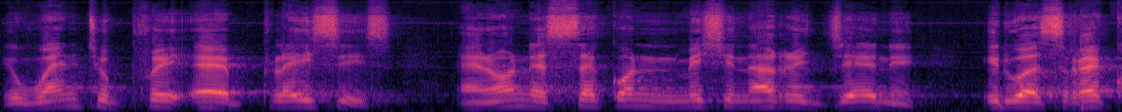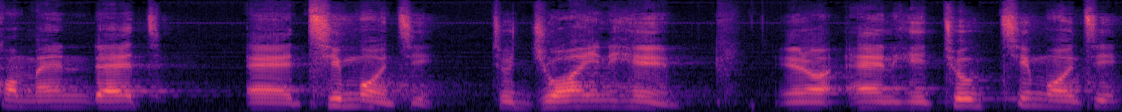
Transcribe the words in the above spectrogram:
He went to uh, places, and on the second missionary journey, it was recommended uh, Timothy to join him you know, and he took Timothy,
